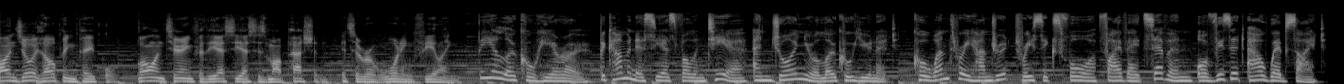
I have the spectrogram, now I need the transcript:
I enjoy helping people. Volunteering for the SES is my passion. It's a rewarding feeling. Be a local hero. Become an SES volunteer and join your local unit. Call 1300 364 587 or visit our website.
